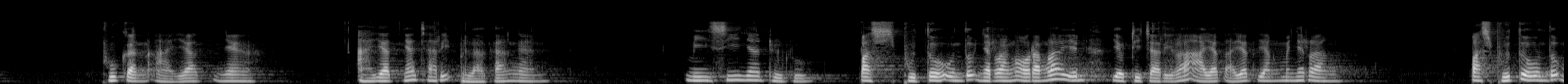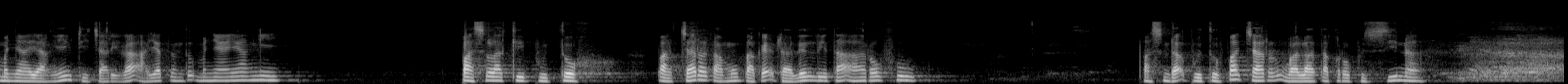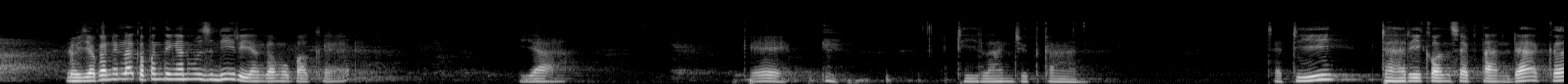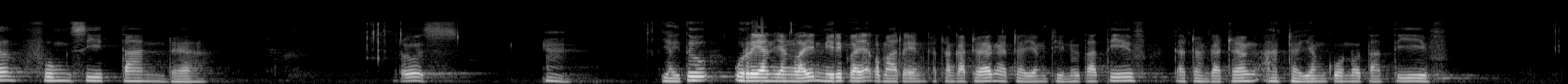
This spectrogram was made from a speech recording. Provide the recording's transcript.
Bukan ayatnya. Ayatnya cari belakangan. Misinya dulu. Pas butuh untuk nyerang orang lain, ya dicarilah ayat-ayat yang menyerang. Pas butuh untuk menyayangi, dicarilah ayat untuk menyayangi. Pas lagi butuh pacar, kamu pakai dalil lita arofu. Pas ndak butuh pacar, wala takrobus zina. Loh ya kan ini kepentinganmu sendiri yang kamu pakai. Ya. Oke. Dilanjutkan. Jadi dari konsep tanda ke fungsi tanda. Terus, yaitu urean yang lain mirip kayak kemarin. Kadang-kadang ada yang denotatif, kadang-kadang ada yang konotatif.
